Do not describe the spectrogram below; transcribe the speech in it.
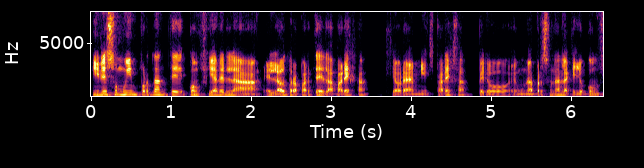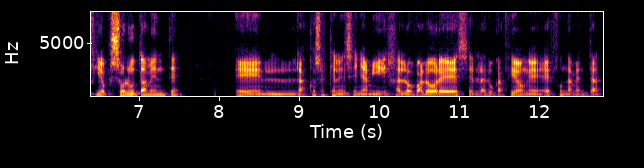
Y en eso es muy importante confiar en la, en la otra parte de la pareja, que ahora es mi expareja, pero en una persona en la que yo confío absolutamente en las cosas que le enseña a mi hija, en los valores, en la educación, es, es fundamental.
